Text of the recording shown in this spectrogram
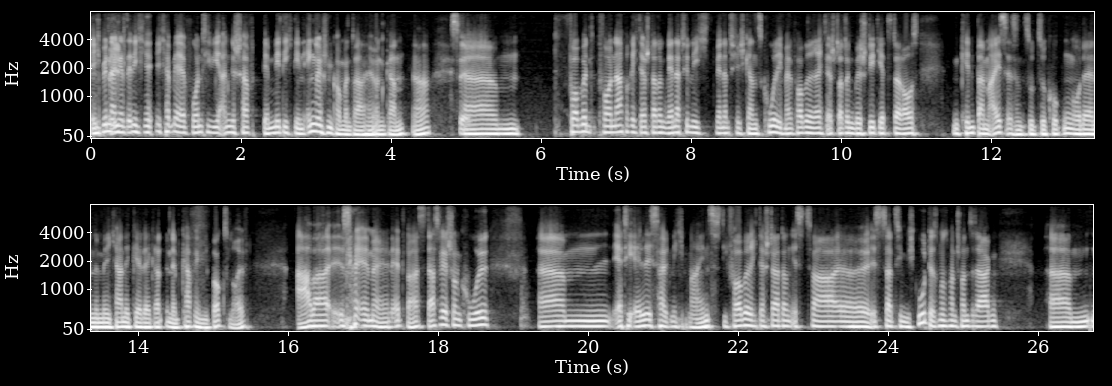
Ich bin dann ganz ehrlich, ich habe mir F1 TV angeschafft, damit ich den englischen Kommentar hören kann. Ja. Ähm, Vor-, Vor und Nachberichterstattung wäre natürlich, wär natürlich ganz cool. Ich meine, Vorberichterstattung besteht jetzt daraus, ein Kind beim Eisessen zuzugucken oder einen Mechaniker, der gerade mit einem Kaffee in die Box läuft aber ist ja immerhin etwas. Das wäre schon cool. Ähm, RTL ist halt nicht meins. Die Vorberichterstattung ist zwar, äh, ist zwar ziemlich gut, das muss man schon sagen. Ähm,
